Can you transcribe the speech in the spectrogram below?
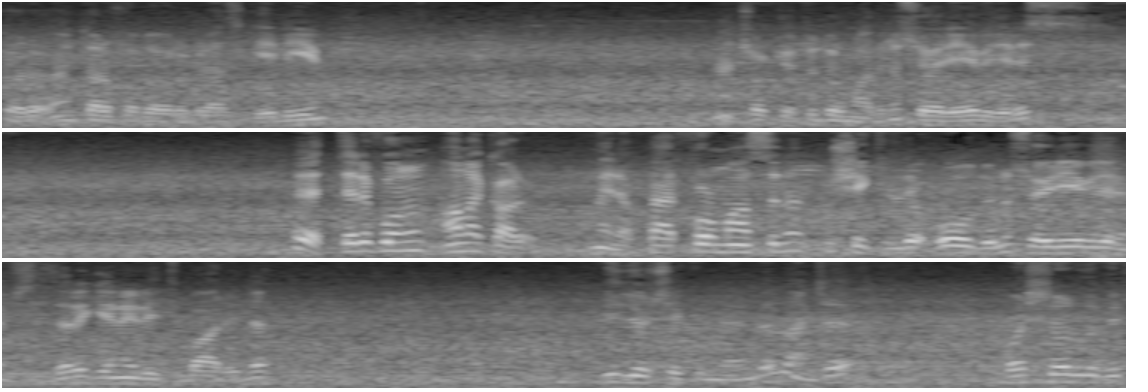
Şöyle ön tarafa doğru biraz geleyim. Ha, çok kötü durmadığını söyleyebiliriz. Evet telefonun ana kamera performansının bu şekilde olduğunu söyleyebilirim sizlere genel itibariyle. Video çekimlerinde bence başarılı bir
